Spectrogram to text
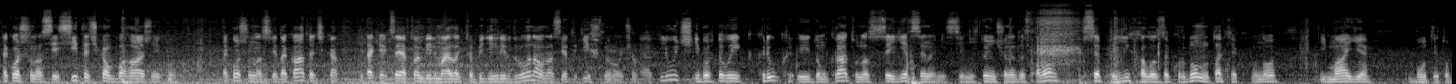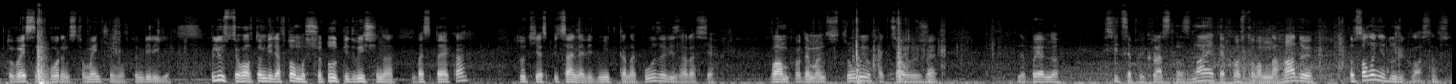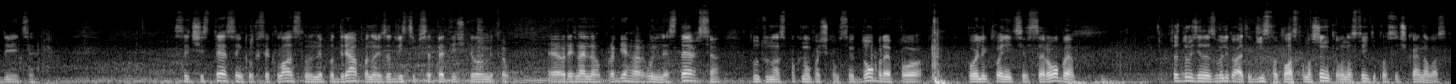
також у нас є сіточка в багажнику, також у нас є докаточка. І так як цей автомобіль має електропідігрів двигуна, у нас є такий шнурочок. Е, Ключ і бортовий крюк, і домкрат. У нас все є, все на місці. Ніхто нічого не доставав. Все приїхало за кордону, так як воно і має бути. Тобто весь набор інструментів в автомобілі є. Плюс цього автомобіля в тому, що тут підвищена безпека. Тут є спеціальна відмітка на кузові. Зараз я вам продемонструю, хоча ви вже напевно всі це прекрасно знаєте, просто вам нагадую. То в салоні дуже класно, все дивіться. Все чистесенько, все класно, не подряпано. І за 255 тисяч кілометрів е, оригінального пробігу руль не стерся. Тут у нас по кнопочкам все добре, по, по електроніці все робить. Тож, друзі, не зволікайте, дійсно класна машинка, вона стоїть і просто чекає на вас.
